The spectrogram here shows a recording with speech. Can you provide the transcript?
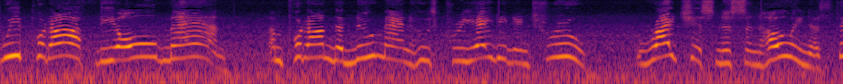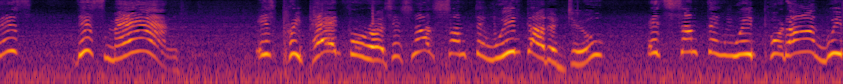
we put off the old man and put on the new man who's created in true righteousness and holiness. This, this man is prepared for us. It's not something we've got to do. It's something we put on. We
